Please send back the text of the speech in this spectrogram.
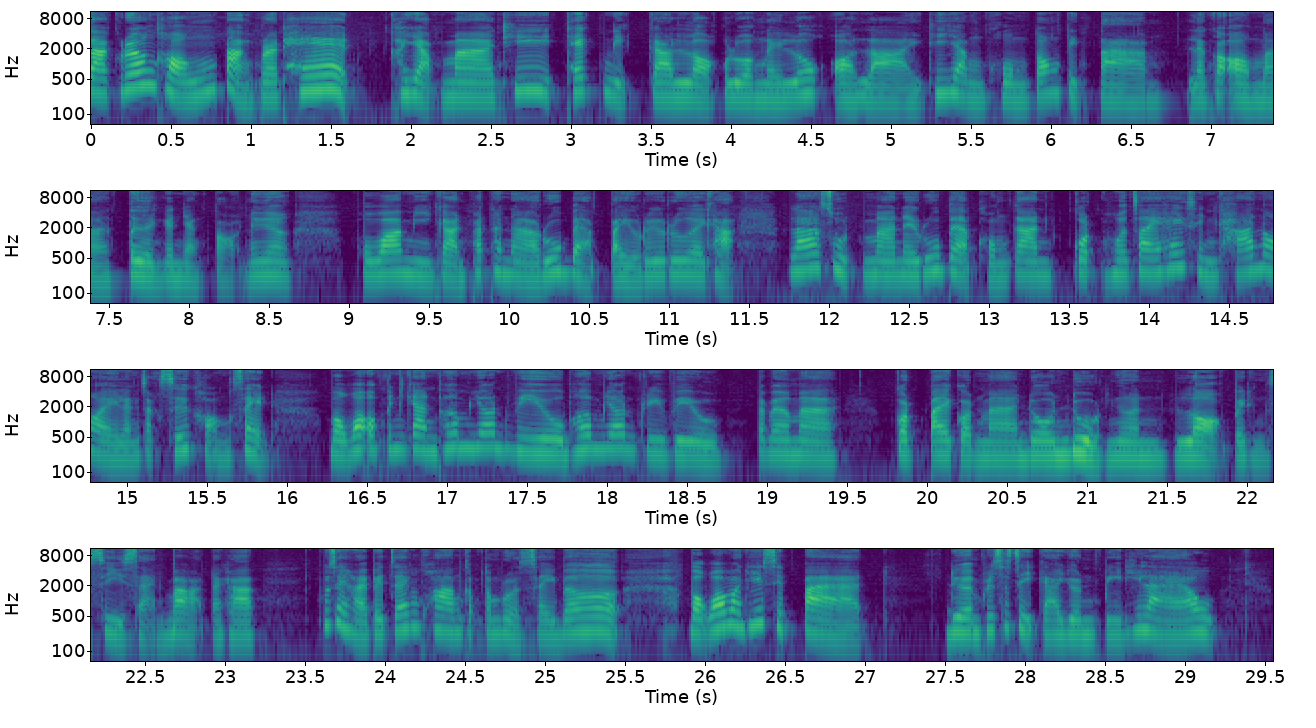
จากเรื่องของต่างประเทศขยับมาที่เทคนิคการหลอกลวงในโลกออนไลน์ที่ยังคงต้องติดตาม แล้วก็ออกมาเตือนกันอย่างต่อเนื่อง เพราะว่ามีการพัฒนารูปแบบไปเรื่อย ๆ ค่ะ ล่าสุดมาในรูปแบบของการกดหัวใจให้สินค้าหน่อยหลังจากซื้อของเสร็จ บอกว่าเอาเป็นการเพิ่มยอดวิว เพิ่มยอดรีวิว ไปมามากดไปกดมาโดนดูดเงินหลอกไปถึง 4 0 0 0 0 0บาทนะคะ ผู้เสียหายไปแจ้งความกับตำรวจไซเบอร์ บอกว่าวันที่ 18 เดือนพฤศจิกายนปีที่แล้ว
